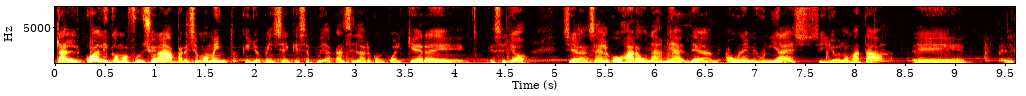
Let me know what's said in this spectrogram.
tal cual y como funcionaba para ese momento, que yo pensé que se podía cancelar con cualquier, eh, qué sé yo, si lanzas el Gohar a una de, a una de mis unidades, si yo lo mataba, eh, el,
